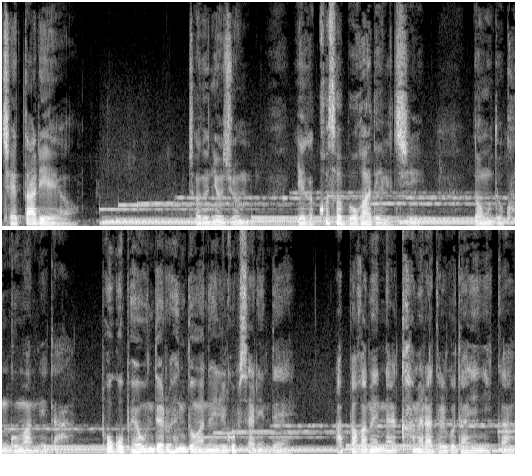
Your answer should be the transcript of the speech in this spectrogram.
제 딸이에요. 저는 요즘 얘가 커서 뭐가 될지 너무도 궁금합니다. 보고 배운 대로 행동하는 7살인데 아빠가 맨날 카메라 들고 다니니까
